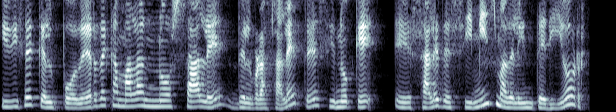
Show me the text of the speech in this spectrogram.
Y dice que el poder de Kamala no sale del brazalete, sino que eh, sale de sí misma, del interior.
